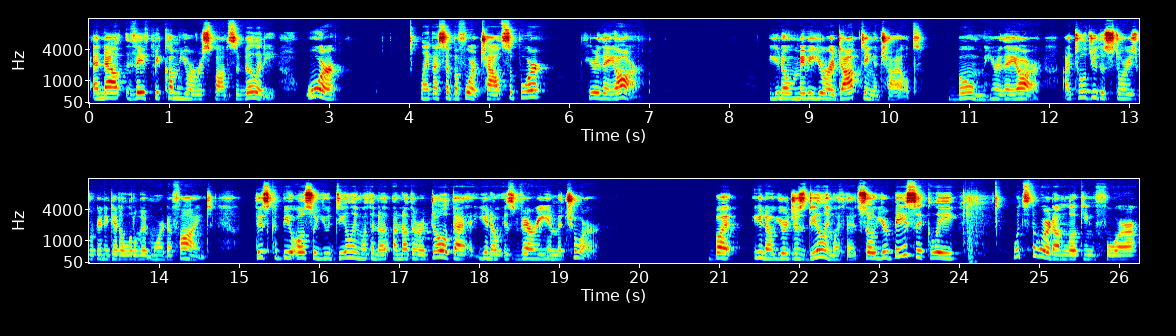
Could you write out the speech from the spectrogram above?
and now they've become your responsibility. Or like i said before child support here they are. You know maybe you're adopting a child boom here they are i told you the stories were going to get a little bit more defined this could be also you dealing with an, another adult that you know is very immature but you know, you're just dealing with it. So you're basically, what's the word I'm looking for?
